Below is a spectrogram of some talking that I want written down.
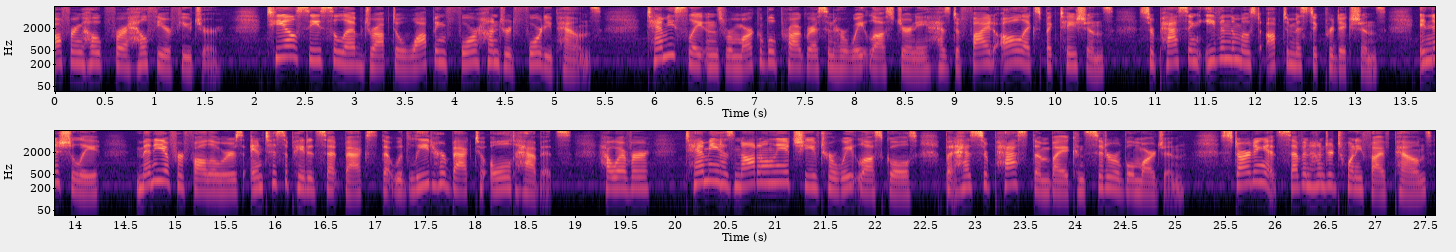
offering hope for a healthier future. TLC celeb dropped a whopping 440 pounds. Tammy Slaton's remarkable progress in her weight loss journey has defied all expectations, surpassing even the most optimistic predictions. Initially, many of her followers anticipated setbacks that would lead her back to old habits. However, Tammy has not only achieved her weight loss goals, but has surpassed them by a considerable margin. Starting at 725 pounds,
